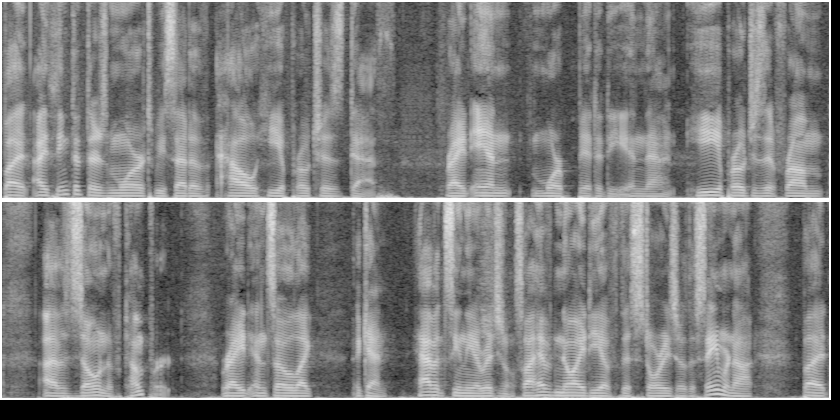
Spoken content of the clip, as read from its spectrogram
but I think that there's more to be said of how he approaches death, right, and morbidity in that he approaches it from a zone of comfort, right, and so like again, haven't seen the original, so I have no idea if the stories are the same or not, but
